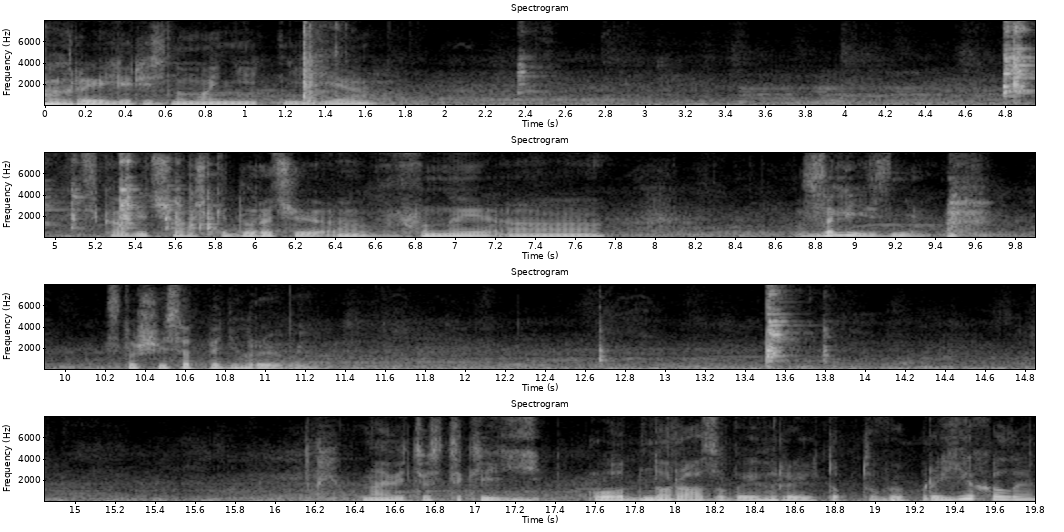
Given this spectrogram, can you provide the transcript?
Грилі різноманітні є. Цікаві чашки. До речі, е, вони е, залізні. 165 гривень. Навіть ось такий одноразовий гриль. Тобто ви приїхали,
